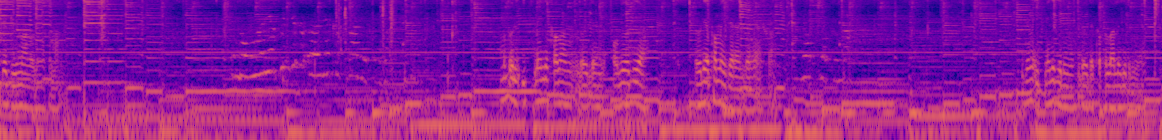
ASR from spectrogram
Kapıyı. Bu da iplerini falan böyle oluyordu ya. Öyle yapamayız herhalde ya şu an. Bir de ipleri girmiyor. Böyle kapılarla girmiyor.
